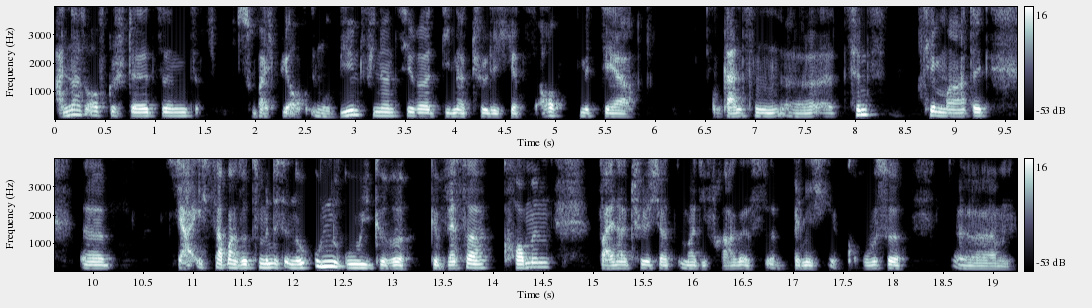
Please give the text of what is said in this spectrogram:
anders aufgestellt sind, zum Beispiel auch Immobilienfinanzierer, die natürlich jetzt auch mit der ganzen äh, Zinsthematik, äh, ja, ich sag mal so zumindest in eine unruhigere Gewässer kommen, weil natürlich jetzt immer die Frage ist, wenn ich große ähm,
